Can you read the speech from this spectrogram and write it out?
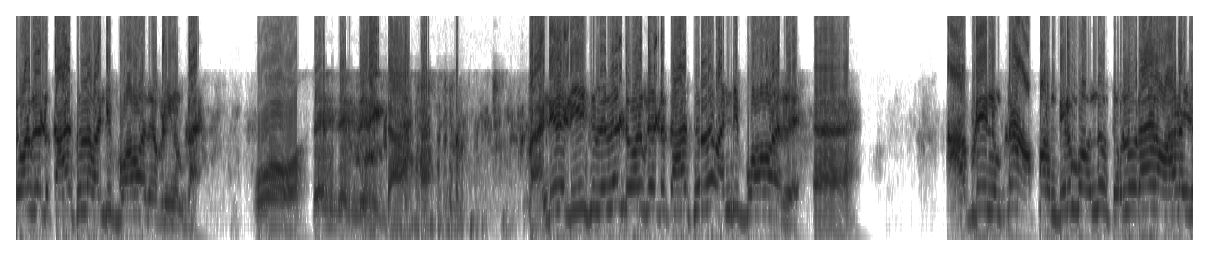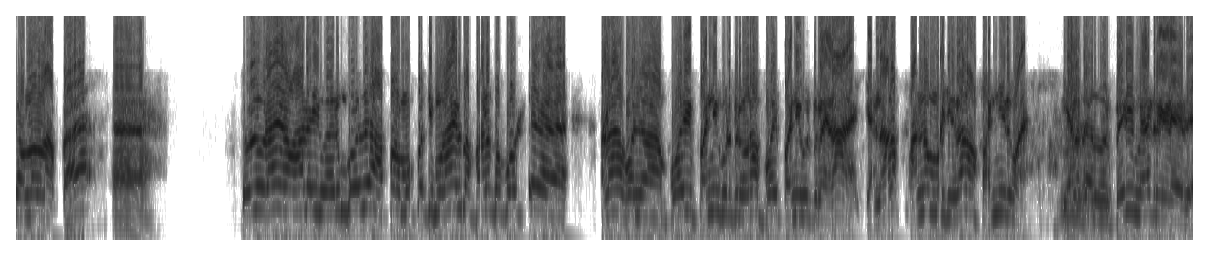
டோல்கேட் காசு இல்ல வண்டி போகாது அப்படின்னுட்டேன் ஓ சரி சரி சரிங்கண்ணா வண்டியில டீசல் இல்ல டோல்கேட் காசு இல்ல வண்டி போகாது. ஆ. அப்படின்னு அப்புறம் திரும்ப வந்து தொண்ணூறாயிரம் வாடகை வந்தோம்னா அப்ப தொண்ணூறாயிரம் வாடகை வரும்போது அப்புறம் முப்பத்தி மூணாயிரத்தை பணத்தை போட்டு ஆனா கொஞ்சம் போய் பண்ணி கொடுத்துருவேன்னா போய் பண்ணி கொடுத்துருவேன் ஏன்னா என்னால பண்ண முடிஞ்சதா நான் பண்ணிடுவேன். எனக்கு அது ஒரு பெரிய மேட்ரு கிடையாது.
